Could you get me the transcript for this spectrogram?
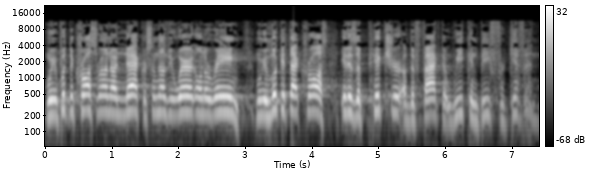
when we put the cross around our neck, or sometimes we wear it on a ring, when we look at that cross, it is a picture of the fact that we can be forgiven.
